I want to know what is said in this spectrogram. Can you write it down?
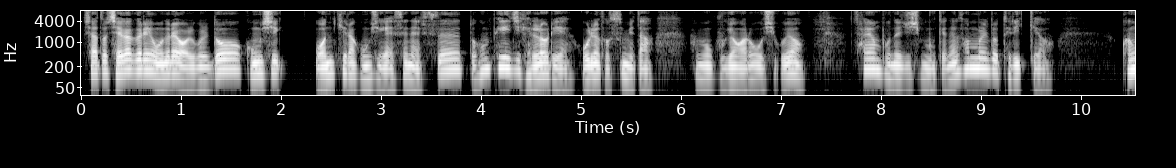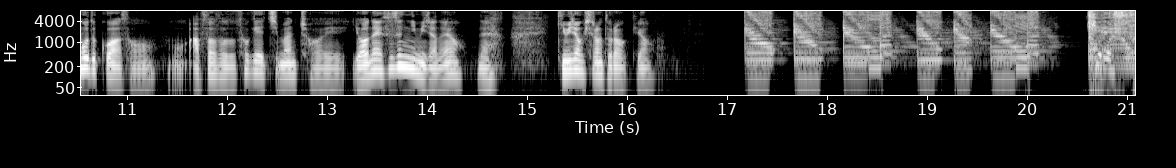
자, 또 제가 그린 오늘의 얼굴도 공식 원키라 공식 SNS 또 홈페이지 갤러리에 올려뒀습니다. 한번 구경하러 오시고요. 사연 보내주신 분께는 선물도 드릴게요. 광고 듣고 와서 뭐 앞서서도 소개했지만 저의 연애 스승님이잖아요. 네, 김희정 씨랑 돌아올게요. Kiss.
